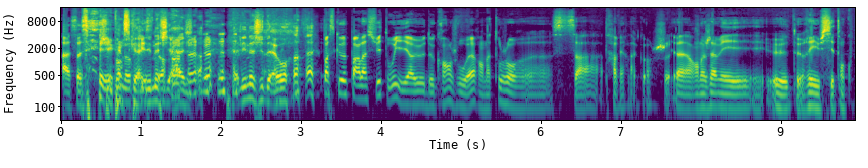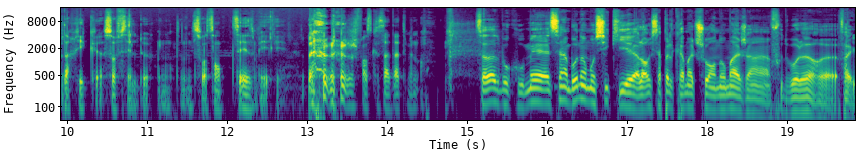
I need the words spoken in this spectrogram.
Ah, ça c'est Je pense. Parce que par la suite, oui, il y a eu de grands joueurs. On a toujours euh, ça à travers la gorge. Euh, on n'a jamais eu de réussite en Coupe d'Afrique, sauf celle de 76, mais je pense que ça date maintenant. Ça date beaucoup, mais c'est un bonhomme aussi qui est. Alors, il s'appelle Camacho en hommage à un footballeur. euh, Enfin, il-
